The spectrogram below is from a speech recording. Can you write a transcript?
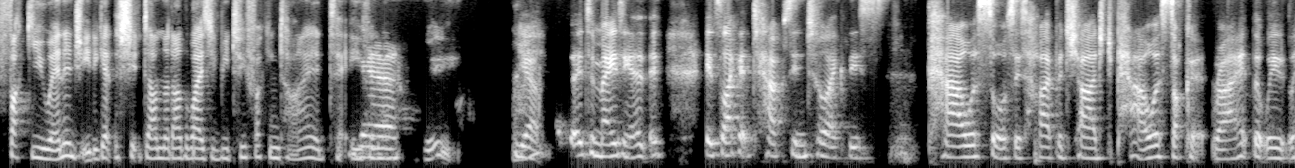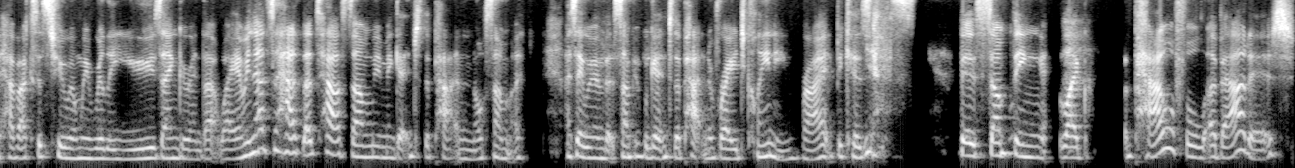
fuck you energy to get the shit done that otherwise you'd be too fucking tired to even yeah. do. Right? Yeah, it's amazing. It, it, it's like it taps into like this power source, this hypercharged power socket, right? That we have access to when we really use anger in that way. I mean, that's how that's how some women get into the pattern, or some I say women, but some people get into the pattern of rage cleaning, right? Because yes. there's something like powerful about it.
